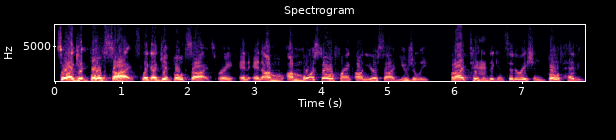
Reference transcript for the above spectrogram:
so I get both sides. Like I get both sides, right? And and I'm I'm more so frank on your side usually, but I take mm-hmm. into consideration both heavy.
